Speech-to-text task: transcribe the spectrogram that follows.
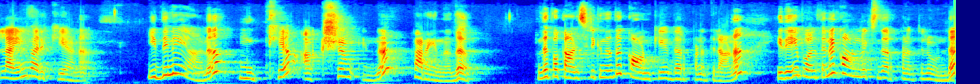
ലൈൻ വരയ്ക്കുകയാണ്. ഇതിനെയാണ് മുഖ്യ അക്ഷം എന്ന് പറയുന്നത്. ഇതിപ്പോൾ കാണിച്ചിരിക്കുന്നത് കോൺകേവ് ദർപ്പണത്തിലാണ്. ഇതേപോലെ തന്നെ കോൺവെക്സ് ദർപ്പണത്തിലും ഉണ്ട്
